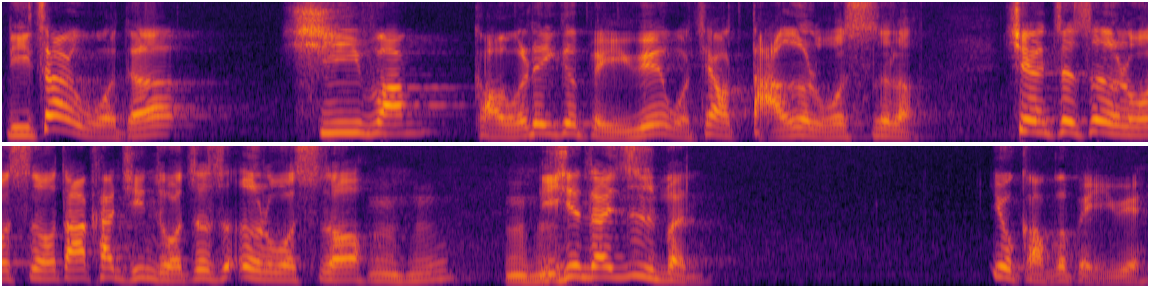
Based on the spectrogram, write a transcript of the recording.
你在我的西方搞了一个北约，我就要打俄罗斯了。现在这是俄罗斯哦，大家看清楚，这是俄罗斯哦。嗯哼，你现在日本又搞个北约，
